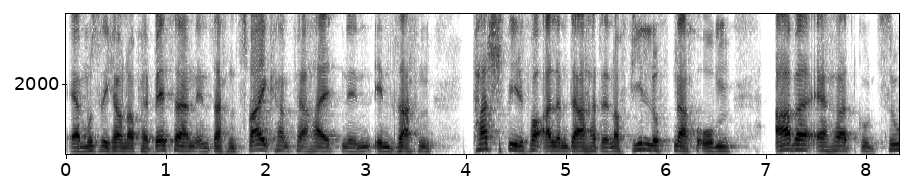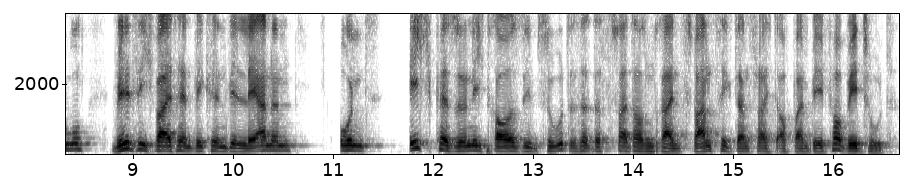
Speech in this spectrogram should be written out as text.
Er muss sich auch noch verbessern in Sachen Zweikampfverhalten, in, in Sachen Passspiel vor allem. Da hat er noch viel Luft nach oben. Aber er hört gut zu, will sich weiterentwickeln, will lernen. Und ich persönlich traue es ihm zu, dass er das 2023 dann vielleicht auch beim BVB tut.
